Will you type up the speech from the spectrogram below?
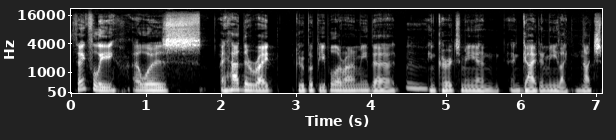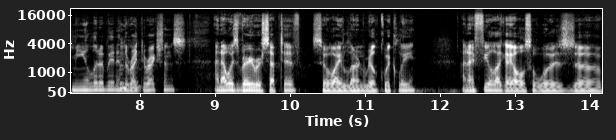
thankfully, I was I had the right group of people around me that Mm. encouraged me and and guided me, like nudged me a little bit in the right Mhm. directions, and I was very receptive. So I learned real quickly, and I feel like I also was. Uh,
